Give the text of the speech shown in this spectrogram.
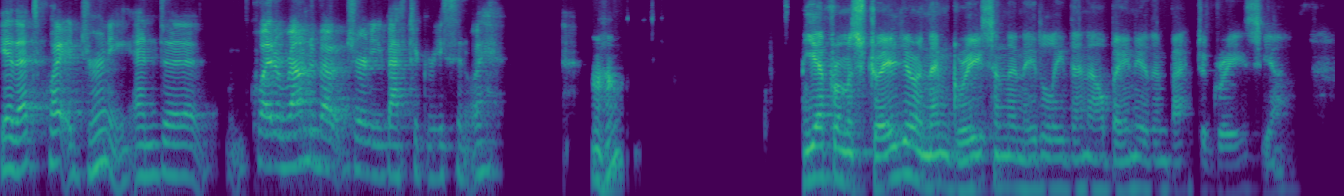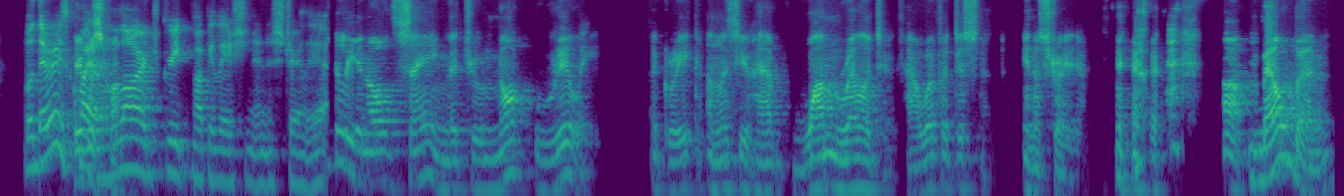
Yeah, that's quite a journey and uh, quite a roundabout journey back to Greece in a way. Mm-hmm. Yeah, from Australia and then Greece and then Italy, then Albania, then back to Greece. Yeah. Well, there is quite a fun. large Greek population in Australia. Really, an old saying that you're not really a Greek unless you have one relative, however distant, in Australia. uh, Melbourne,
